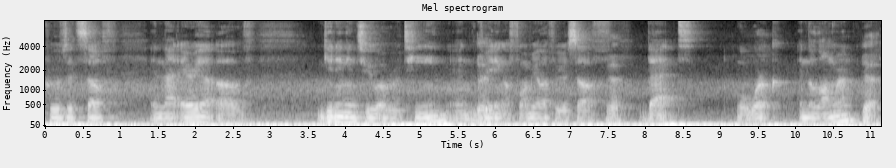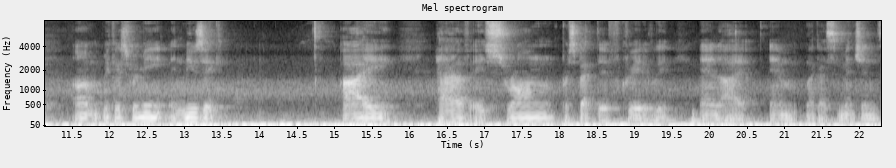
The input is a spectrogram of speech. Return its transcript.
proves itself in that area of getting into a routine and Yeah. creating a formula for yourself Yeah, that will work in the long run. yeah, Um, because for me in music, I have a strong perspective creatively, and I am, like I mentioned,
